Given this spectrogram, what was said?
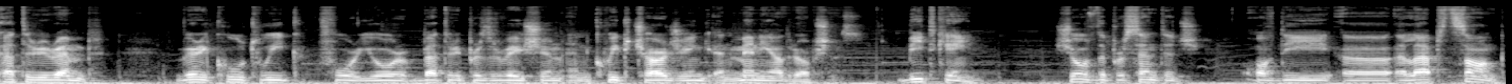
Battery ramp. Very cool tweak for your battery preservation and quick charging and many other options. Beat cane shows the percentage of the uh, elapsed song.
